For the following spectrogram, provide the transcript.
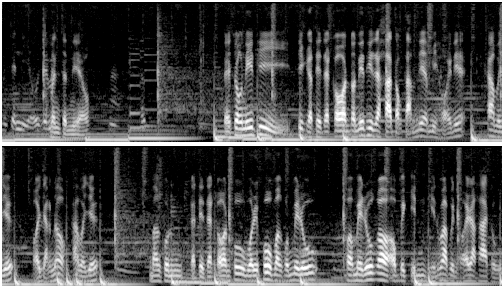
มันจะเหนียวใช่ไหมมันจะเหนียวอ่า แต่ช่วงนี้ที่ที่เกษตรกรตอนนี้ที่ราคาตกต่ำเนี่ยมีหอยเนี้ยเข้ามาเยอะหอยจากนอกเข้ามาเยอะ บางคนเกษตรกรผู้บริโภคบางคนไม่รู้พอไม่รู้ก็เอาไปกินเห็นว่าเป็นหอยราคาถูก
